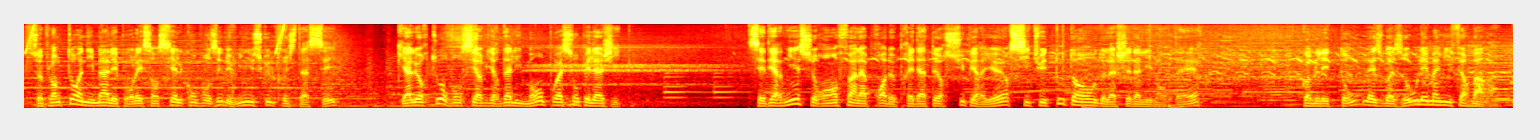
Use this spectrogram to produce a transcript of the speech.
Ce plancton animal est pour l'essentiel composé de minuscules crustacés qui à leur tour vont servir d'aliment aux poissons pélagiques. Ces derniers seront enfin la proie de prédateurs supérieurs situés tout en haut de la chaîne alimentaire, comme les thons, les oiseaux ou les mammifères marins.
